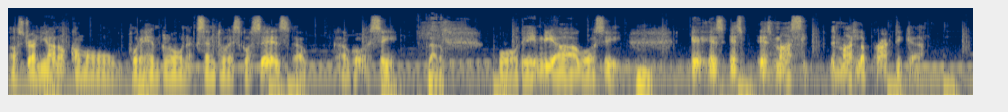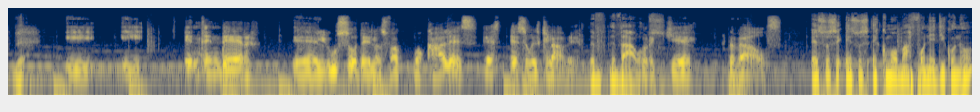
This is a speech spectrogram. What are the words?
australiano como, por ejemplo, un acento escocés, al- algo así, Claro. o de India, algo así. Mm, Eh, Es, es, es, más, es más la práctica yeah. y, y entender el uso de los vo- vocales, es, eso es clave, The, the vowels. porque the vowels. Eso, sí- eso es, es como más fonético, ¿no?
